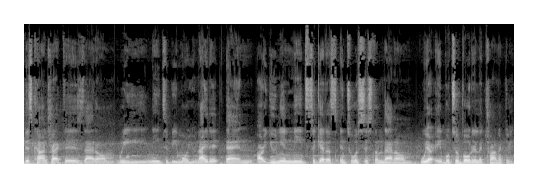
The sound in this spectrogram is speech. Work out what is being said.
this contract is that um, we need to be more united and our union needs to get us into a system that um, we are able to vote electronically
